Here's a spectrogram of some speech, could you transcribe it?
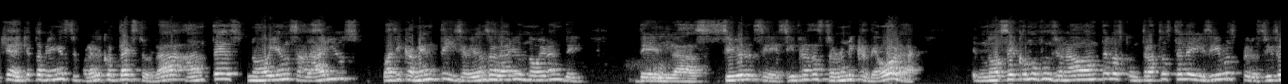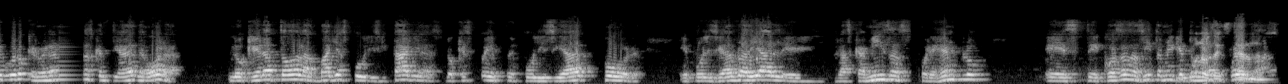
que, hay que también este, poner el contexto, ¿verdad? Antes no habían salarios básicamente, y si habían salarios no eran de, de las eh, cifras astronómicas de ahora. No sé cómo funcionaban antes los contratos televisivos, pero estoy seguro que no eran las cantidades de ahora. Lo que era todas las vallas publicitarias, lo que es eh, publicidad por eh, publicidad radial, las camisas, por ejemplo, este, cosas así también que los externos.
